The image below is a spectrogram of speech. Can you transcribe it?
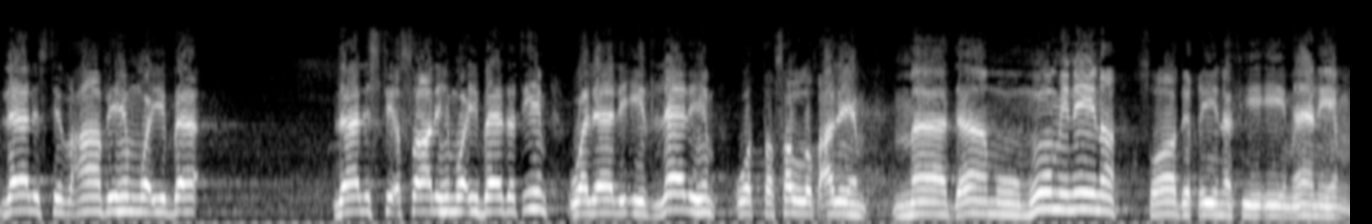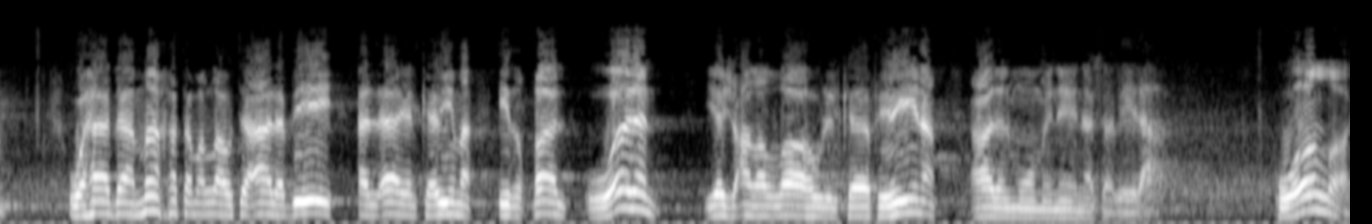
لا لاستضعافهم وإباء لا لاستئصالهم وإبادتهم ولا لإذلالهم والتسلط عليهم. ما داموا مؤمنين صادقين في إيمانهم. وهذا ما ختم الله تعالى به الآية الكريمة. إذ قال ولن يجعل الله للكافرين على المؤمنين سبيلا. والله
